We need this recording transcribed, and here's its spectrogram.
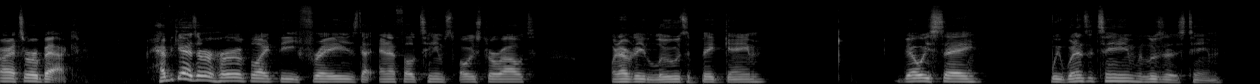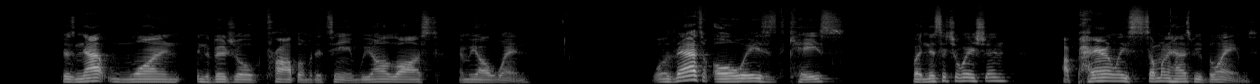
All right, so we're back. Have you guys ever heard of like the phrase that NFL teams always throw out whenever they lose a big game? They always say, "We win as a team, we lose as a team." There's not one individual problem with the team. We all lost and we all win. Well, that's always the case, but in this situation, apparently someone has to be blamed.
